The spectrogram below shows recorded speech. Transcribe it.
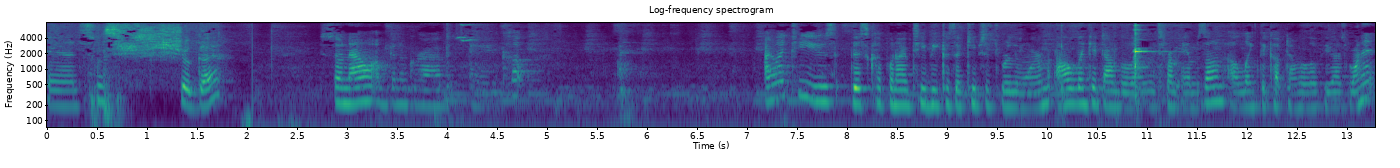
and some sugar. So now I'm gonna grab a cup. I like to use this cup when I have tea because it keeps it really warm. I'll link it down below. It's from Amazon. I'll link the cup down below if you guys want it.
